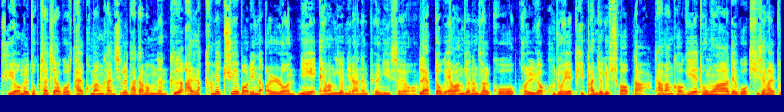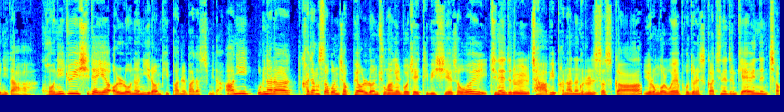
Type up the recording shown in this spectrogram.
귀염을 독차지하고 달콤한 간식을 받아먹는 그 안락함에 취해버린 언론이 애완견이라는 표현이 있어요. 랩독 애완견은 결코 권력 구조에 비판적일 수가 없다. 다만 거기에 동화되고 기생할 뿐이다. 권위주의 시대의 언론은 이런 비판을 받았습니다. 아니 우리나라 가장 썩은 적폐 언론 중앙일보 JTBC에서 왜 지네들을 자아 비판하는 글을 썼을까? 이런 걸 왜 보도를 했을까? 지네들은 깨어있는 척.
